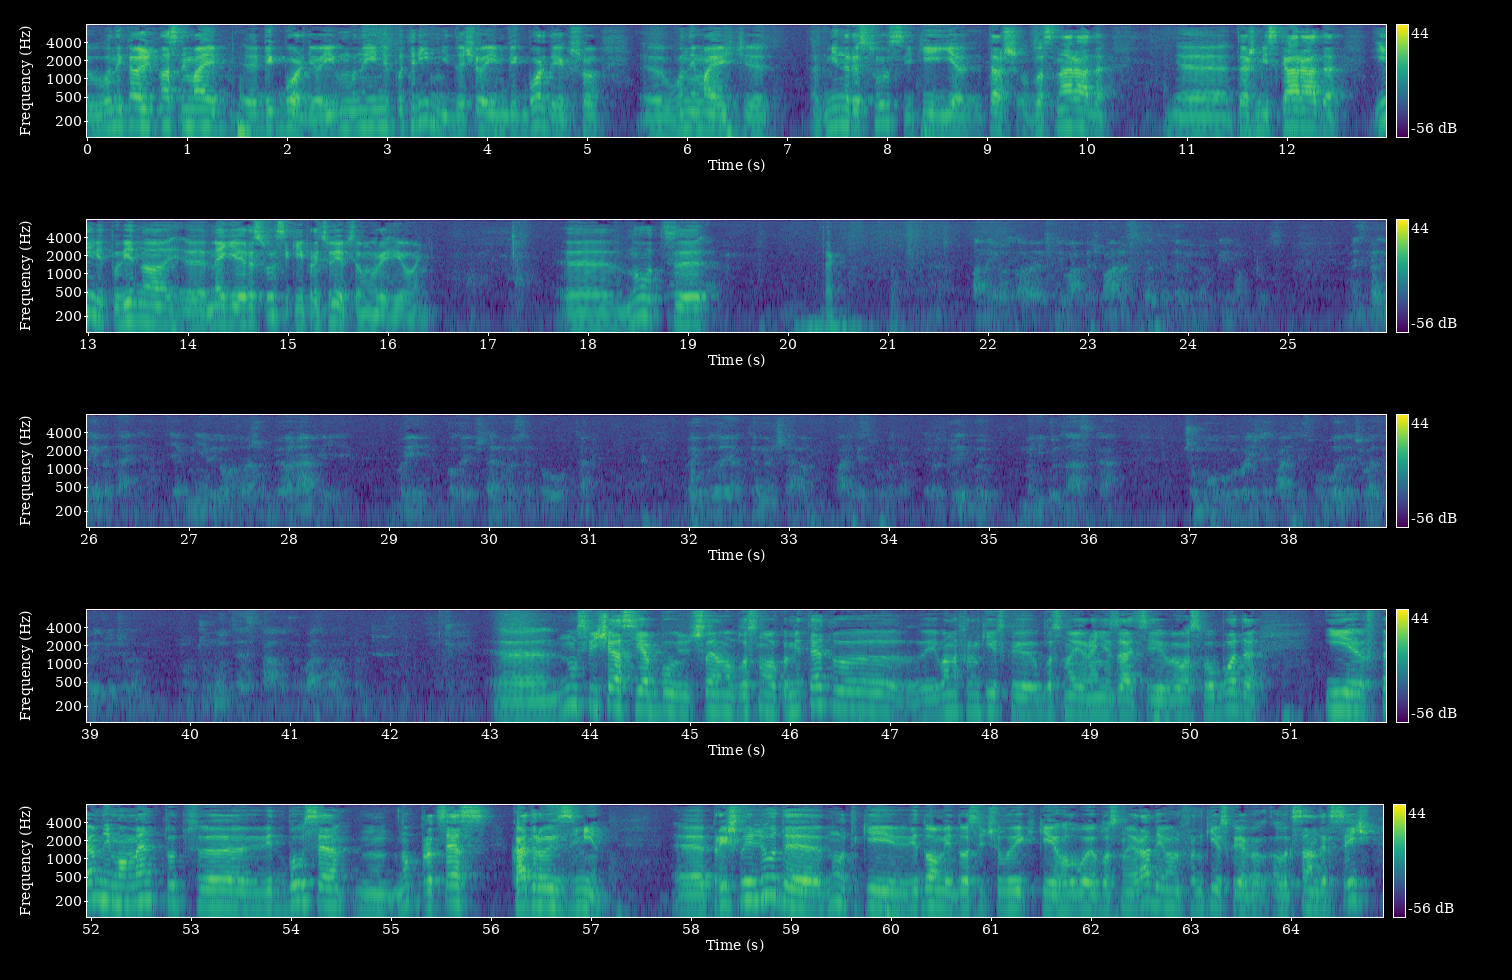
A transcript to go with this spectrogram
Вони кажуть, у нас немає бікбордів, а їм вони і не потрібні. Для чого їм бікборди, якщо вони мають адмінресурс, який є та ж обласна рада, е, та ж міська рада, і відповідно е, медіаресурс, який працює в цьому регіоні. Е, Ну, от, так. Пане Ярославе, Іван Кошмаров, слухайте за вільно Україна Плюс. У мене тепер таке питання. Як мені відомо з вашої біографії, ви були членом СНПУ, так? Ви були активним членом партії Свобода. І розкажіть ви мені, будь ласка, чому ви вийшли з партії Свободи, чи вас виключили? Ну, чому це сталося у вас Івано-Франківську? Е, Ну, свій час я був членом обласного комітету е, Івано-Франківської обласної організації ВО Свобода. І в певний момент тут е, відбувся ну, процес кадрових змін. Прийшли люди, ну такий відомий досить чоловік, який є головою обласної ради Івано-Франківської, Олександр Сич,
